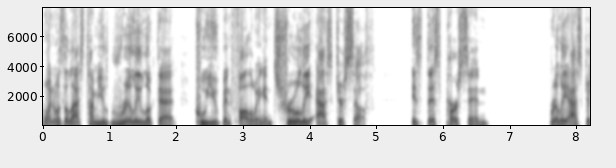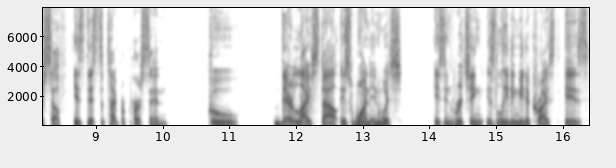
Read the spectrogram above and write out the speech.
When was the last time you really looked at who you've been following and truly ask yourself, is this person, really ask yourself, is this the type of person who their lifestyle is one in which is enriching, is leading me to Christ, is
